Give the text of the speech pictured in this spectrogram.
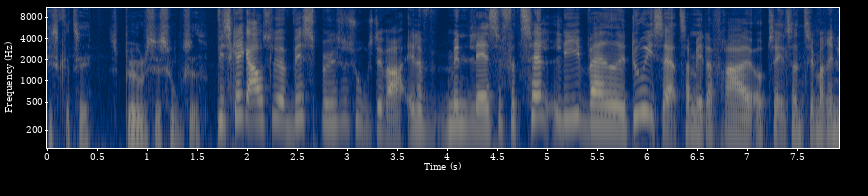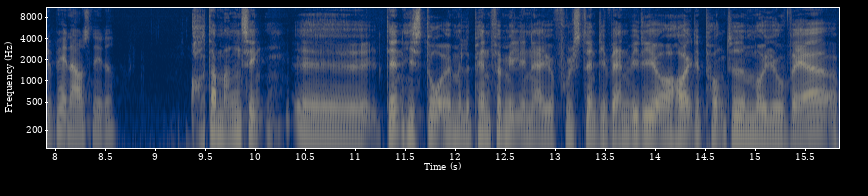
vi skal til spøgelseshuset. Vi skal ikke afsløre, hvis spøgelseshus det var, eller, men Lasse, fortæl lige, hvad du især tager med dig fra øh, optagelserne til Marine Le Pen-afsnittet. Oh, der er mange ting. Øh, den historie med Le Pen-familien er jo fuldstændig vanvittig, og højdepunktet må jo være at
